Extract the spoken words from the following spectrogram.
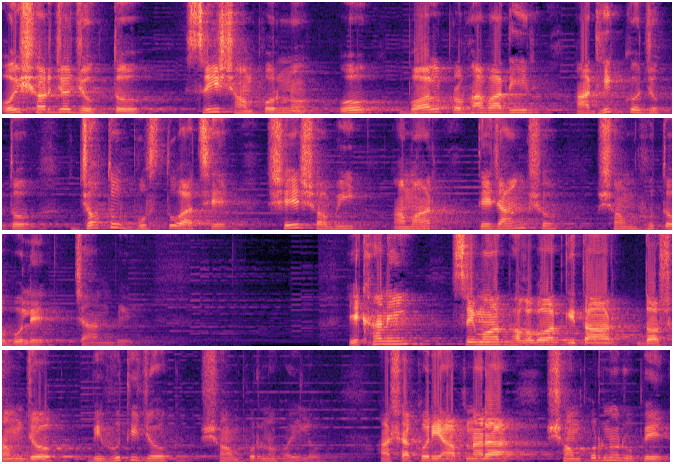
ঐশ্বর্যযুক্ত শ্রী সম্পূর্ণ ও বল প্রভাবাদির আধিক্যযুক্ত যত বস্তু আছে, সে সবই আমার তেজাংশ সম্ভূত বলে জানবে। এখানেই শ্রীমদ্ ভগবদ গীতার দশম যোগ, বিভূতি যোগ সম্পূর্ণ হইল। আশা করি আপনারা সম্পূর্ণরূপে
